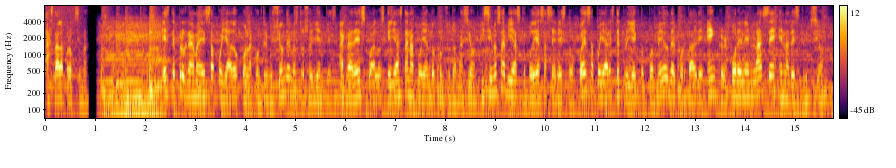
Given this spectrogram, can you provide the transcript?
Hasta la próxima. Este programa es apoyado con la contribución de nuestros oyentes. Agradezco a los que ya están apoyando con su donación. Y si no sabías que podías hacer esto, puedes apoyar este proyecto por medio del portal de Anchor por el enlace en la descripción.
